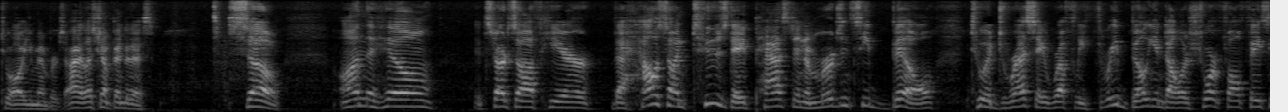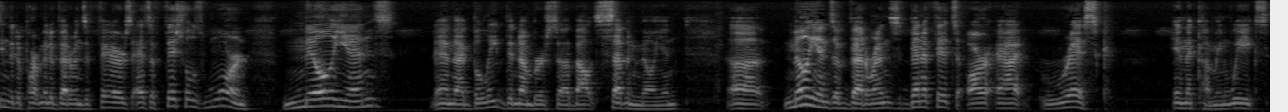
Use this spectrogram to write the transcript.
to all you members. All right, let's jump into this. So, on the Hill, it starts off here. The House on Tuesday passed an emergency bill to address a roughly $3 billion shortfall facing the Department of Veterans Affairs as officials warn millions, and I believe the number's about 7 million, uh, millions of veterans' benefits are at risk in the coming weeks.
